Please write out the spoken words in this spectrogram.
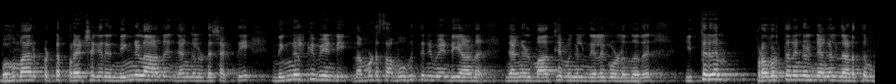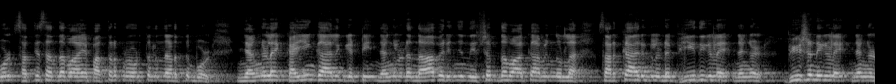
ബഹുമാനപ്പെട്ട പ്രേക്ഷകരെ നിങ്ങളാണ് ഞങ്ങളുടെ ശക്തി. നിങ്ങൾക്ക് വേണ്ടി നമ്മുടെ സമൂഹത്തിന് വേണ്ടിയാണ് ഞങ്ങൾ മാധ്യമങ്ങൾ നിലകൊള്ളുന്നത്. ഇത്തരം പ്രവർത്തനങ്ങൾ ഞങ്ങൾ നടത്തുമ്പോൾ സത്യസന്ധമായ പത്രപ്രവർത്തനം നടത്തുമ്പോൾ ഞങ്ങളെ കൈയും കാലും കെട്ടി ഞങ്ങളുടെ നാവരിഞ്ഞ് നിശബ്ദമാക്കാമെന്നുള്ള സർക്കാരുകളുടെ ഭീതികളെ ഞങ്ങൾ ഭീഷണികളെ ഞങ്ങൾ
